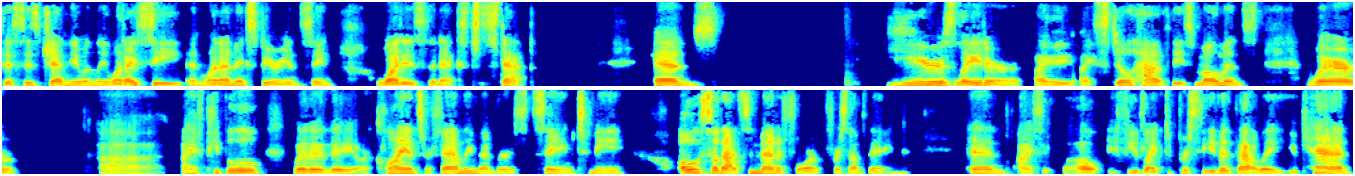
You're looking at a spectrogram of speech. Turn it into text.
this is genuinely what I see and what I'm experiencing. What is the next step? And years later, I I still have these moments where uh, I have people, whether they are clients or family members, saying to me, "Oh, so that's a metaphor for something." And I say, well, if you'd like to perceive it that way, you can.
